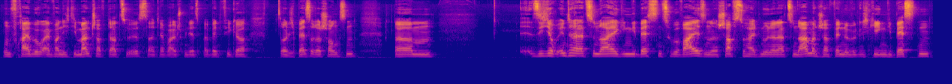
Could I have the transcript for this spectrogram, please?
und Freiburg einfach nicht die Mannschaft dazu ist. Da hat der Waldschmidt jetzt bei Benfica deutlich bessere Chancen. Ähm, sich auch international gegen die Besten zu beweisen. Das schaffst du halt nur in der Nationalmannschaft, wenn du wirklich gegen die Besten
